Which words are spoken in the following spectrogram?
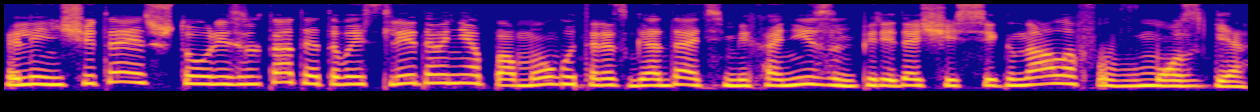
Лин считает, что результаты этого исследования помогут разгадать механизм передачи сигналов в мозге.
